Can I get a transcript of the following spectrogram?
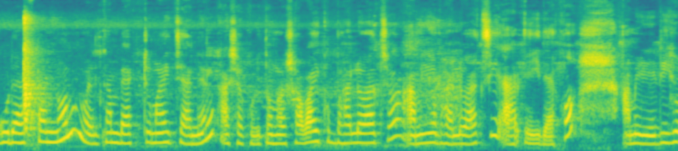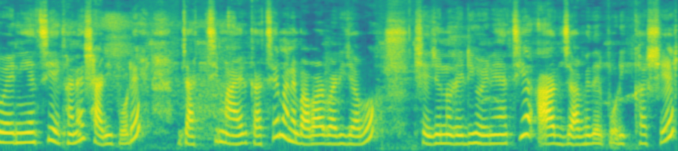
Good afternoon welcome back to my channel আশা করি তোমরা সবাই খুব ভালো আছো, আমিও ভালো আছি। আর এই দেখো, আমি রেডি হয়ে নিয়েছি এখানে শাড়ি পরে। যাচ্ছি মায়ের কাছে মানে বাবার বাড়ি যাব, সেই জন্য রেডি হয়ে নিয়েছি। আজ জাভেদের পরীক্ষা শেষ।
